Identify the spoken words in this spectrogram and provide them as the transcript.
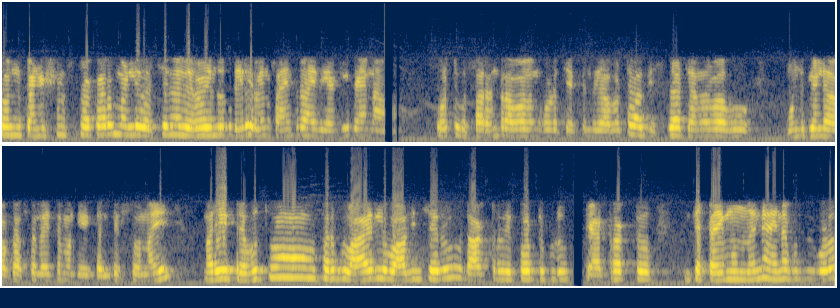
కొన్ని కండిషన్స్ ప్రకారం మళ్ళీ వచ్చే నెల ఇరవై ఎనిమిది బెయిల్ ఇరవై సాయంత్రం ఐదు గంటలకి కోర్టుకు సరెండర్ అవ్వాలని కూడా చెప్పింది కాబట్టి ఆ దిశగా చంద్రబాబు ముందుకెళ్ళే అవకాశాలు అయితే మనకి కనిపిస్తున్నాయి. మరి ప్రభుత్వం తరపు లాయర్లు వాదించారు. డాక్టర్ రిపోర్ట్ ఇప్పుడు అట్రాక్ట్ ఇంకా టైం ఉందని అయినప్పటికీ కూడా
